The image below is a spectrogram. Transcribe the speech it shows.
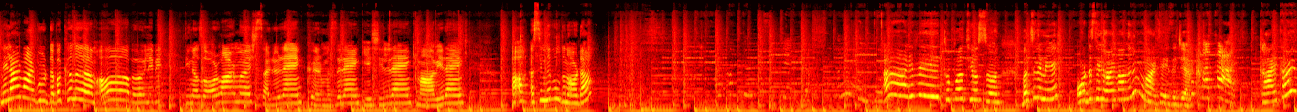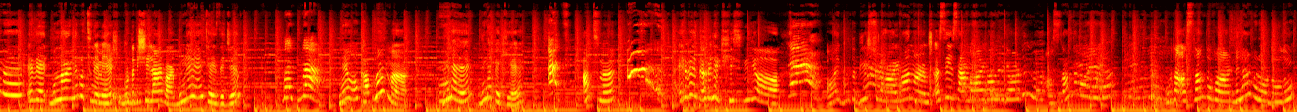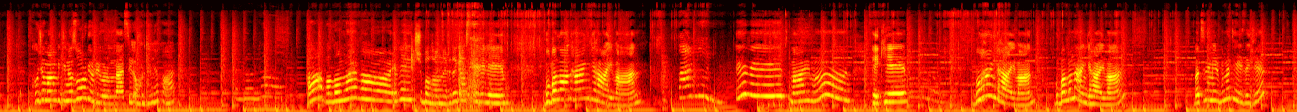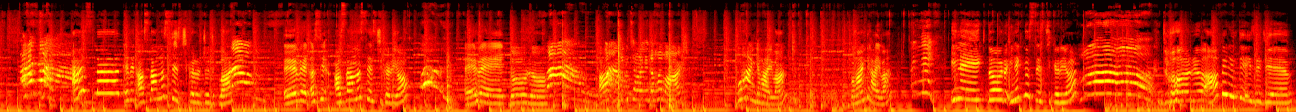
Neler var burada bakalım. Aa böyle bir dinozor varmış. Sarı renk, kırmızı renk, yeşil renk, mavi renk. Aa Asil ne buldun orada? Topu atıyorsun. Batın Emir orada senin hayvanların mı var teyzeciğim? Kakar. Kaykay mı? Evet bunlar ne Batın Emir? Burada bir şeyler var. Bu ne teyzeciğim? Baba. Ne o kaplan mı? Bu ne? Bu ne peki? At. At mı? Evet öyle kişniyor. Ay burada bir sürü hayvan varmış. Asil sen bu hayvanları gördün mü? Aslan da var burada. Burada aslan da var. Neler var orada oğlum? Kocaman bir dinozor görüyorum ben. Asil orada ne var? Aa balonlar var. Evet şu balonları da gösterelim. Bu balon hangi hayvan? Maymun. Evet maymun. Peki bu hangi hayvan? Bu balon hangi hayvan? Batın Emir bu ne teyzeciğim? Evet aslan nasıl ses çıkarır çocuklar? Evet Asil, aslan nasıl ses çıkarıyor? Evet doğru. Aa burada bir tane daha var. Bu hangi hayvan? Bu hangi hayvan? İnek. Doğru. İnek nasıl ses çıkarıyor? Doğru. Aferin teyzeciğim.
